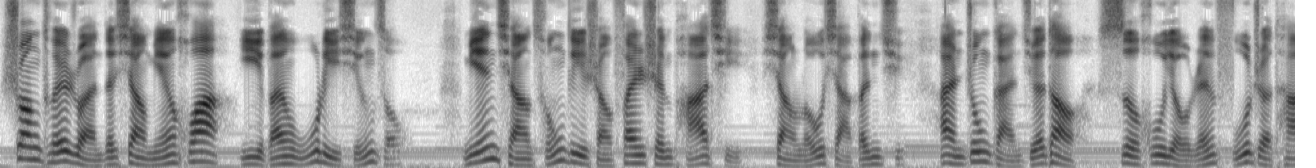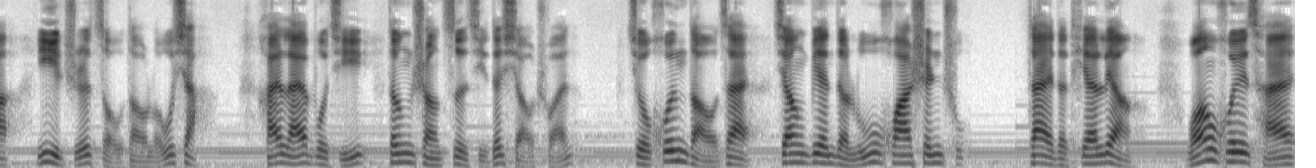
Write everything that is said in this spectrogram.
双腿软得像棉花一般，无力行走。勉强从地上翻身爬起，向楼下奔去，暗中感觉到似乎有人扶着他，一直走到楼下，还来不及登上自己的小船，就昏倒在江边的芦花深处。待得天亮，王辉才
